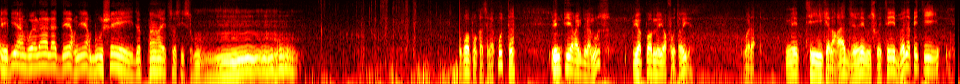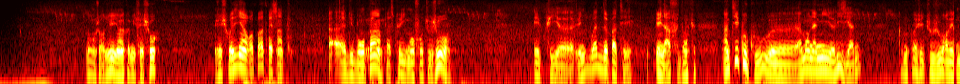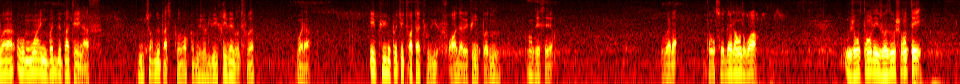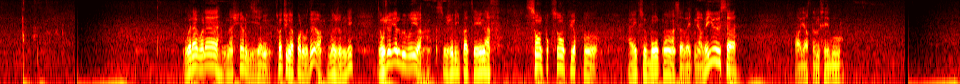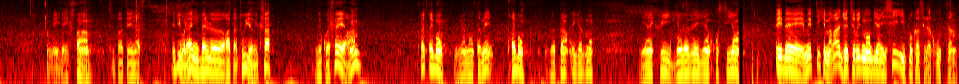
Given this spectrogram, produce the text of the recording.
Et bien voilà la dernière bouchée de pain et de saucisson. Mmh. Pour casser la croûte. hein. Une pierre avec de la mousse. Il n'y a pas meilleur fauteuil. Voilà. Mes petits camarades, je vais vous souhaiter bon appétit. Bon, Aujourd'hui, hein, comme il fait chaud, j'ai choisi un repas très simple. Euh, du bon pain, parce qu'il m'en faut toujours. Et puis euh, une boîte de pâté, Enaf. Donc un petit coucou euh, à mon amie Lisiane. Comme quoi j'ai toujours avec moi au moins une boîte de pâté Enaf. Une sorte de passeport, comme je lui écrivais l'autre fois. Voilà. Et puis une petite ratatouille froide avec une pomme en dessert. Voilà dans ce bel endroit où j'entends les oiseaux chanter. Voilà, voilà, ma chère Lisiane. Toi, tu n'as pas l'odeur, moi je l'ai. Donc je viens de l'ouvrir, ce joli pâté Enaf, 100% pur porc. Avec ce bon pain, ça va être merveilleux, ça. Regarde comme c'est beau. Mais il est extra, hein, ce pâté Enaf. Et puis voilà, une belle euh, ratatouille avec ça. De quoi faire, hein Très très bon. Je viens d'entamer. Très bon. Le pain également. Bien cuit, bien levé, bien croustillant. Eh ben, mes petits camarades, j'étais rudement bien ici pour casser la croûte. hein.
